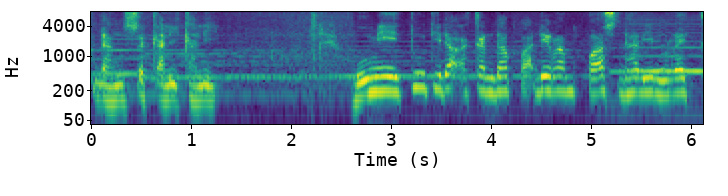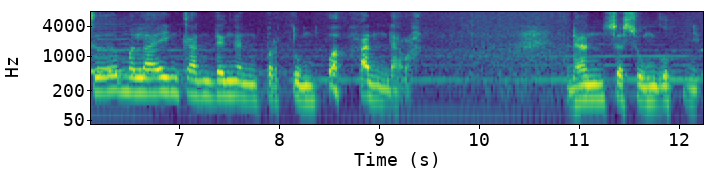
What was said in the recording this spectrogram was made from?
dan sekali-kali bumi itu tidak akan dapat dirampas dari mereka melainkan dengan pertumpahan darah dan sesungguhnya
